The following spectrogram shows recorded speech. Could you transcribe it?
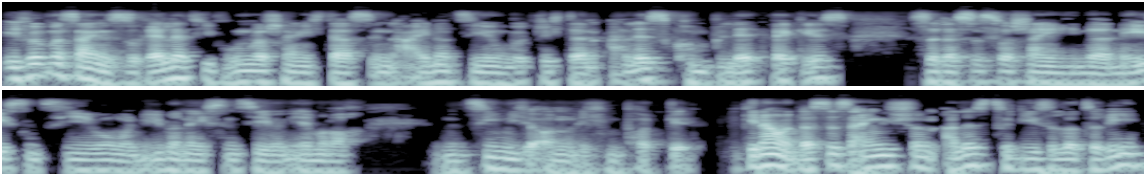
ich würde mal sagen, es ist relativ unwahrscheinlich, dass in einer Ziehung wirklich dann alles komplett weg ist, so dass es wahrscheinlich in der nächsten Ziehung und übernächsten Ziehung immer noch einen ziemlich ordentlichen Pot gibt. Genau, das ist eigentlich schon alles zu dieser Lotterie.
